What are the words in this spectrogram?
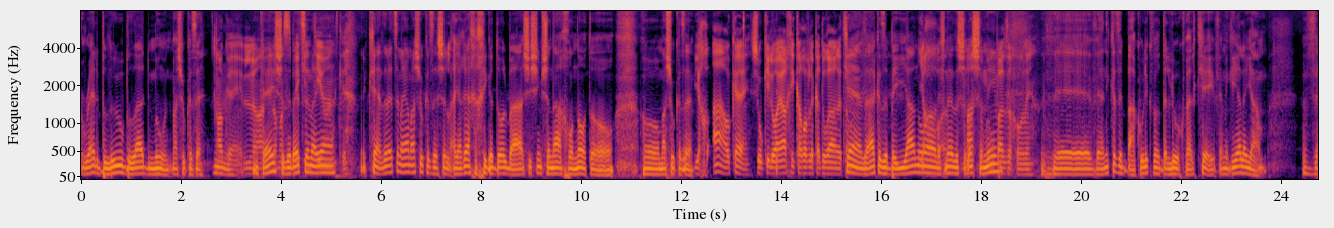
Red Blue Blood Moon, משהו כזה. אוקיי, לא אוקיי, לא שזה מספיק בעצם היה- אינטימי, כן. כן, זה בעצם היה משהו כזה של הירח הכי גדול ב-60 שנה האחרונות, או, או משהו כזה. יכ- אה, אוקיי, שהוא כאילו היה הכי קרוב לכדור הארץ. כן, זה היה כזה בינואר יכול- לפני איזה שלוש משהו שנים, מעורפל זכור לי. ו- ואני כזה בא, כולי כבר דלוק ועל קיי, ומגיע לים. ו-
